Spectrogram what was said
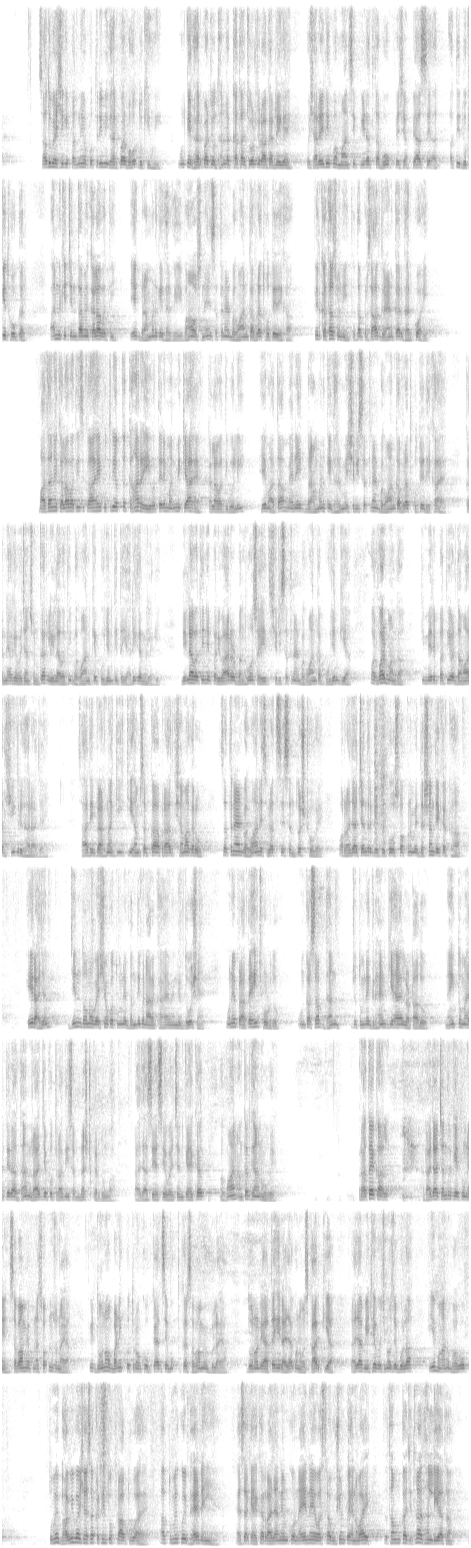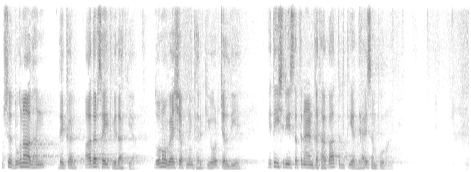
साधु वैश्य की पत्नी और पुत्री भी घर पर बहुत दुखी हुई। उनके घर पर जो धन रखा था चोर चुरा कर ले गए। वो शारीरिक व मानसिक पीड़ा तथा भूख प्यास से अति दुखित होकर अन्न की चिंता में कलावती एक ब्राह्मण के घर गई। वहाँ उसने सत्यनारायण भगवान का व्रत होते देखा। फिर कथा सुनी तथा प्रसाद ग्रहण कर घर को आई। माता ने कलावती से कहा, हे पुत्री, अब तक कहाँ रही? वह तेरे मन में क्या है? कलावती बोली, हे माता, मैंने एक ब्राह्मण के घर में श्री सत्यनारायण भगवान का व्रत होते देखा है। कन्या के वचन सुनकर लीलावती भगवान के पूजन की तैयारी करने लगी। लीलावती ने परिवार और बंधुओं सहित श्री सत्यनारायण भगवान का पूजन किया और वर मांगा कि मेरे पति और दामाद शीघ्र घर आ जाएँ। साथ ही प्रार्थना की कि हम सबका अपराध क्षमा करो। सत्यनारायण भगवान इस व्रत से संतुष्ट हो गए और राजा चंद्रकेतु को स्वप्न में दर्शन देकर कहा, हे राजन जिन दोनों वैश्यों को तुमने बंदी बना रखा है, वे निर्दोष हैं। उन्हें प्रातः ही छोड़ दो। उनका सब धन जो तुमने ग्रहण किया है, लौटा दो। नहीं तो मैं तेरा धन, राज्य पुत्र आदि सब नष्ट कर दूँगा। राजा से ऐसे वचन कहकर भगवान अंतर्ध्यान हो गए। प्रातःकाल राजा चंद्रकेतु ने सभा में अपना स्वप्न सुनाया। फिर दोनों बणिक पुत्रों को कैद से मुक्त कर सभा में बुलाया। दोनों ने आते ही राजा को नमस्कार किया। राजा मीठे वचनों से बोला ये महानुभावो तुम्हें भावी वर्ष ऐसा कठिन दुख प्राप्त हुआ है, अब तुम्हें कोई भय नहीं है। ऐसा कहकर राजा ने उनको नए नए वस्त्राभूषण पहनवाए तथा उनका जितना धन लिया था, उससे दुगना धन देकर आदर सहित विदा किया। दोनों वैश्य अपने घर की ओर चल दिए। इति श्री सत्यनारायण कथा का तृतीय अध्याय संपूर्ण।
